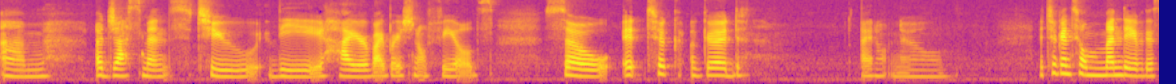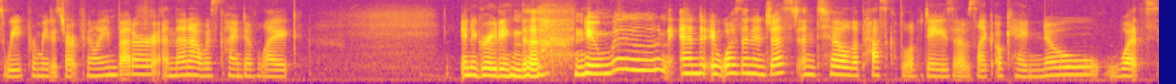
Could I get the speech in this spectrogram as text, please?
um, adjustments to the higher vibrational fields. So it took a good, I don't know, it took until Monday of this week for me to start feeling better. And then I was kind of like integrating the new moon and it wasn't just until the past couple of days that I was like, okay, know what's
